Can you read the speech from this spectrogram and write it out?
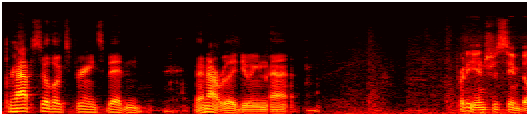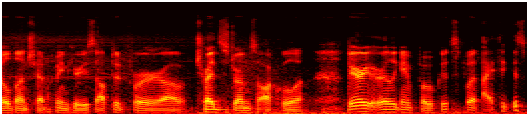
perhaps solo experience bit, and they're not really doing that. Pretty interesting build on Shadow Fiend here. He's opted for uh, Treads, Drums, Aquila. Very early game focus, but I think it's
